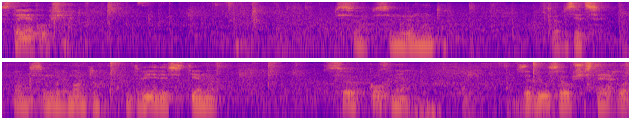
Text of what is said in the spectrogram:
Стояк общий. Все, всему ремонту. Кобзец. А, всему ремонту. Двери, стены. Все, кухня. забился общий стояк. Вот.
